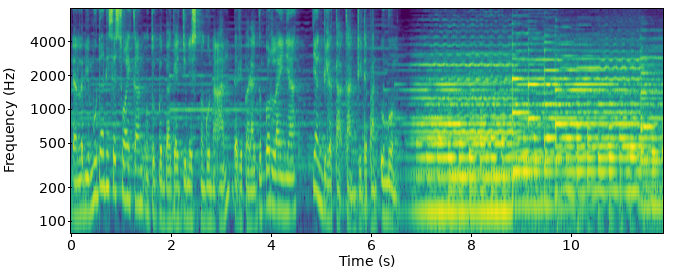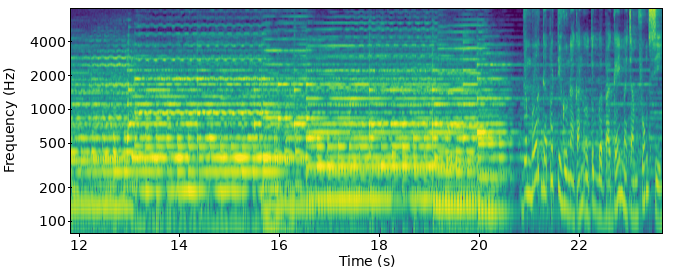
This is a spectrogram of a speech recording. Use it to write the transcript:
dan lebih mudah disesuaikan untuk berbagai jenis penggunaan daripada gembor lainnya yang diletakkan di depan umum. Dapat digunakan untuk berbagai macam fungsi,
